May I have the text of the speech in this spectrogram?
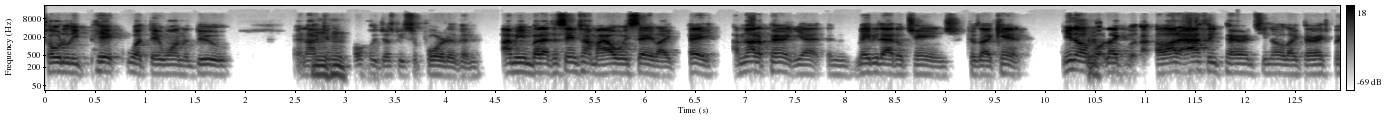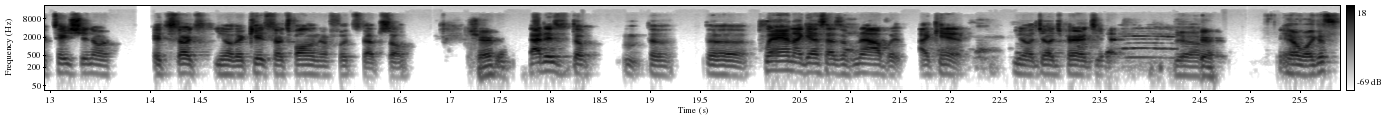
totally pick what they want to do and I can mm-hmm. hopefully just be supportive. And I mean, but at the same time, I always say like, hey, I'm not a parent yet, and maybe that'll change because I can't. You know, sure. like a lot of athlete parents, you know, like their expectation or it starts, you know, their kid starts following their footsteps. So, sure, that is the the the plan, I guess, as of now. But I can't, you know, judge parents yet. Yeah. Sure. Yeah. yeah. Well, I guess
